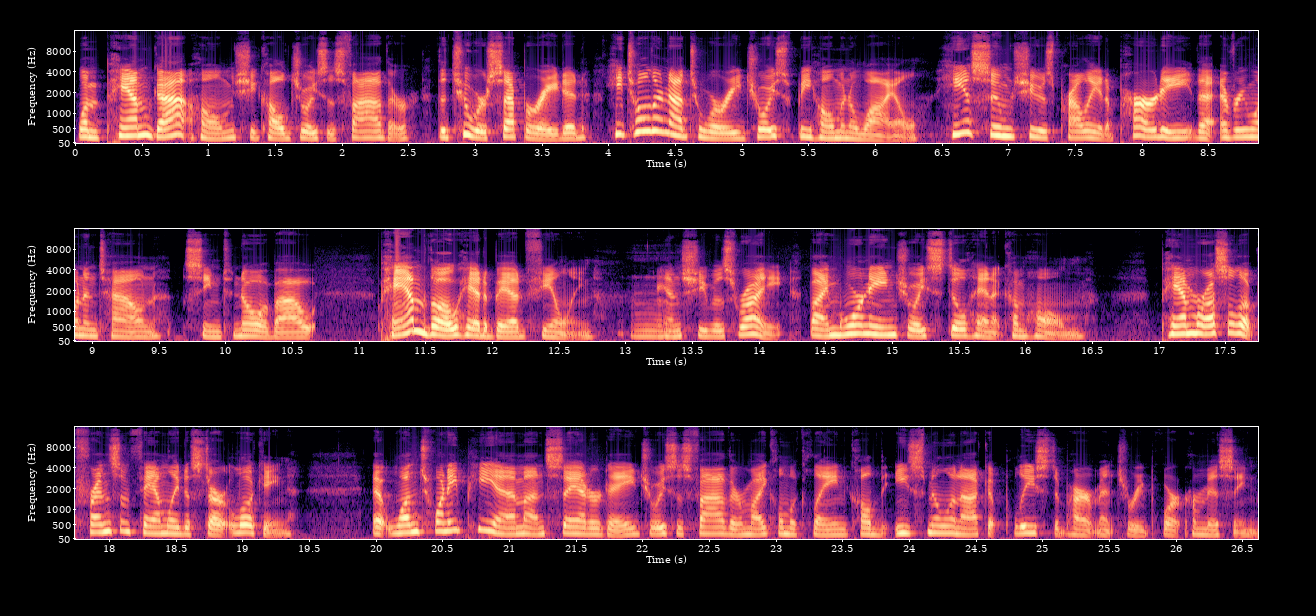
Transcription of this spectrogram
When Pam got home, she called Joyce's father. The two were separated. He told her not to worry, Joyce would be home in a while. He assumed she was probably at a party that everyone in town seemed to know about. Pam, though, had a bad feeling, mm. and she was right. By morning, Joyce still hadn't come home. Pam rustled up friends and family to start looking. At 1:20 p.m. on Saturday, Joyce's father, Michael McLain, called the East Millinocket Police Department to report her missing.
